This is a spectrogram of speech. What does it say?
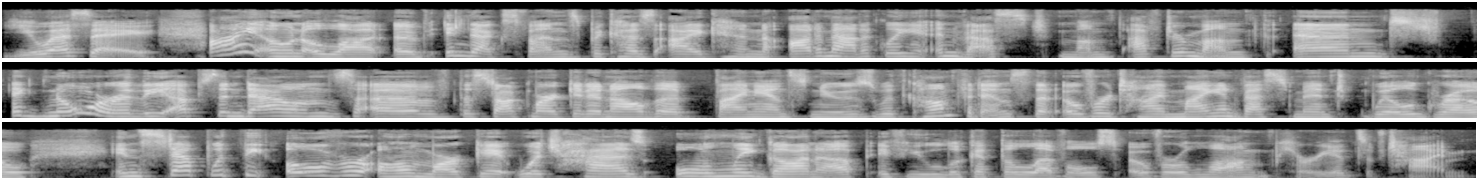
USA. I own a lot of index funds because I can automatically invest month after month and ignore the ups and downs of the stock market and all the finance news with confidence that over time my investment will grow in step with the overall market, which has only gone up if you look at the levels over long periods of time.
